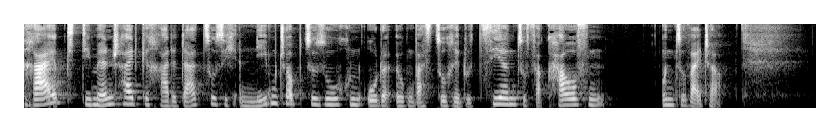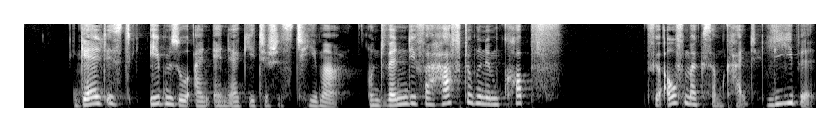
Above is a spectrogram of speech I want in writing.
treibt die Menschheit gerade dazu, sich einen Nebenjob zu suchen oder irgendwas zu reduzieren, zu verkaufen und so weiter. Geld ist ebenso ein energetisches Thema. Und wenn die Verhaftungen im Kopf für Aufmerksamkeit, Liebe,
